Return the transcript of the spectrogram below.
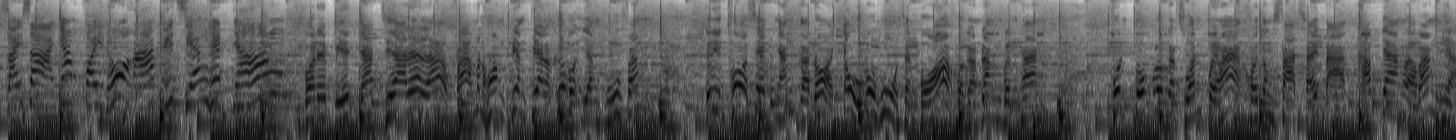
บสายสาย่ำข่อยโทรหาปิดเสียงเฮ็ดหยังบ่ได้เปียดจักเสียแล้วล่ะฟ้ามันห้องเพียงเพียงแล้วคือบ่เอียงหูฟัง ตอนนี้โทรเซ็กหยังกะดอเจ้าบ่ฮู้สันบ่ข่อยกำลังเบิ่งทางฝนตกรถกระสวนไปมาข่อยต้องสาดสายตาขับยางระวังเนี่ย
